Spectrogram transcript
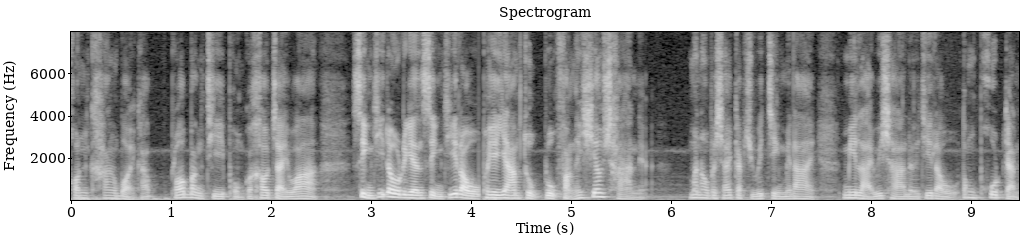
ค่อนข้างบ่อยครับ เพราะบางทีผมก็เข้าใจว่า สิ่งที่เราเรียนสิ่งที่เราพยายามถูกปลูกฝังให้เชี่ยวชาญเนี่ย มันเอาไปใช้กับชีวิตจริงไม่ได้ มีหลายวิชาเลยที่เราต้องพูดกัน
